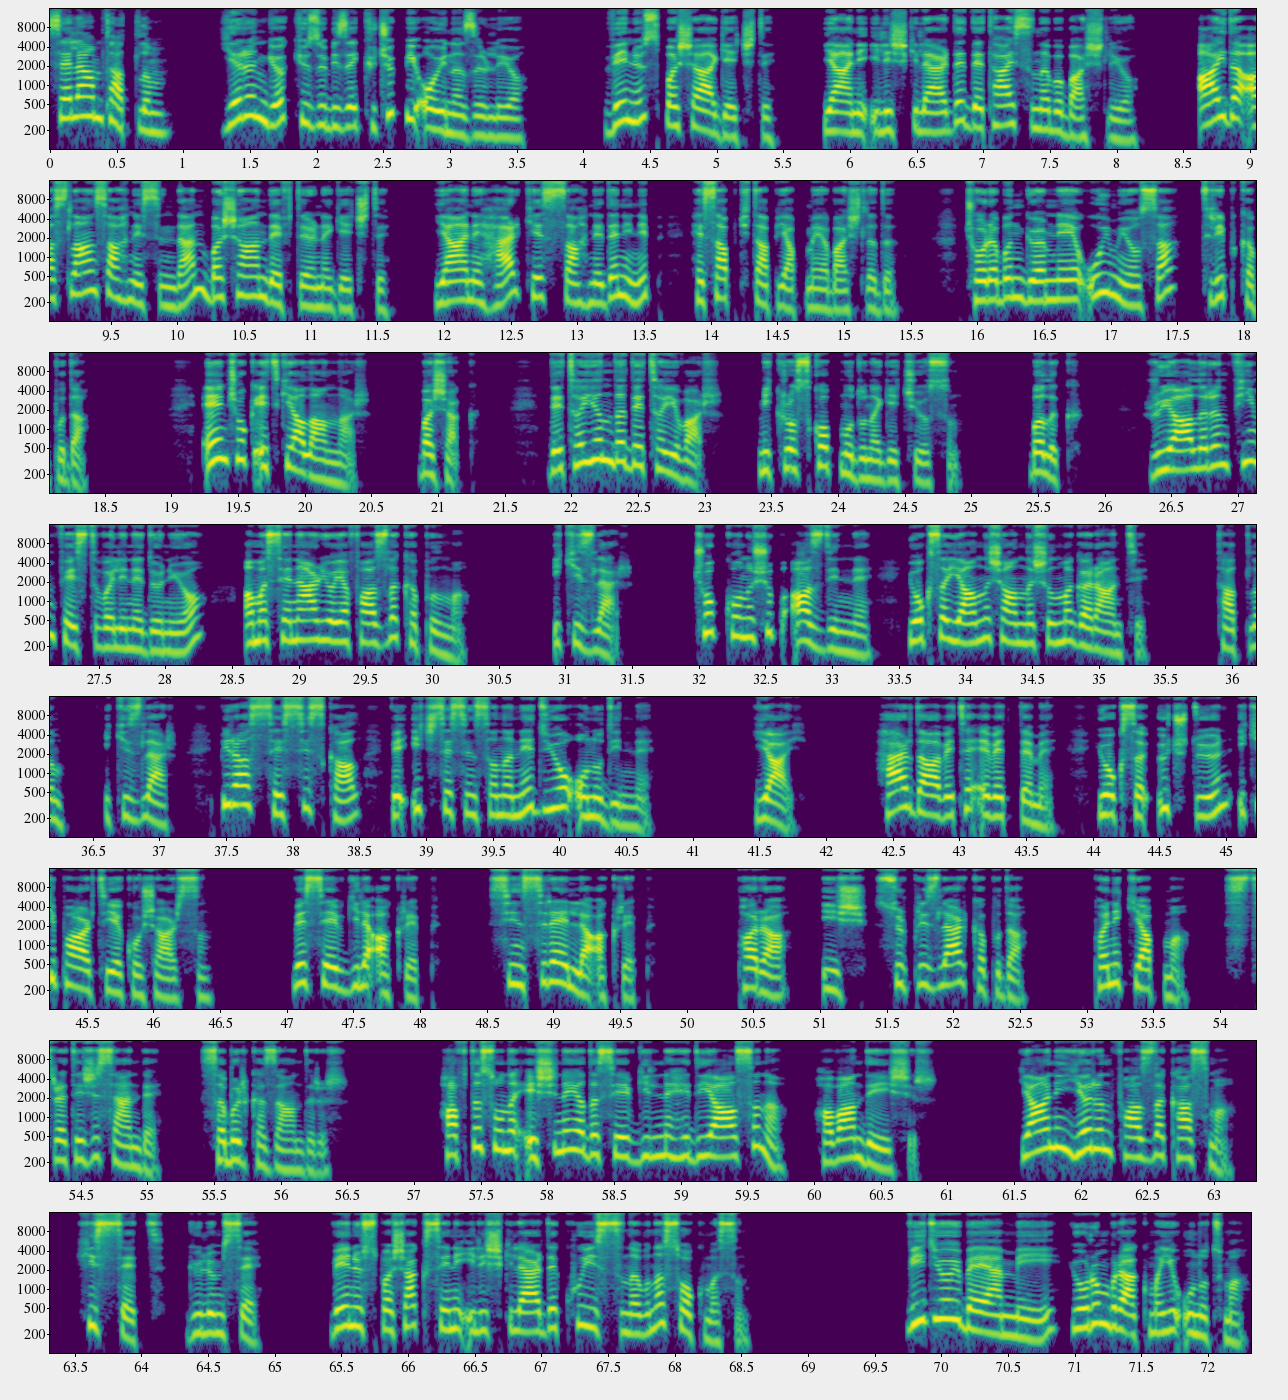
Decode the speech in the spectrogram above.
Selam tatlım. Yarın gökyüzü bize küçük bir oyun hazırlıyor. Venüs başağa geçti. Yani ilişkilerde detay sınavı başlıyor. Ay da aslan sahnesinden başağın defterine geçti. Yani herkes sahneden inip hesap kitap yapmaya başladı. Çorabın gömleğe uymuyorsa trip kapıda. En çok etki alanlar. Başak. Detayın da detayı var. Mikroskop moduna geçiyorsun. Balık. Rüyaların film festivaline dönüyor ama senaryoya fazla kapılma. İkizler. Çok konuşup az dinle, yoksa yanlış anlaşılma garanti. Tatlım, ikizler. Biraz sessiz kal ve iç sesin sana ne diyor onu dinle. Yay. Her davete evet deme, yoksa üç düğün iki partiye koşarsın. Ve sevgili akrep. Sinsirella akrep. Para, iş, sürprizler kapıda. Panik yapma, strateji sende, sabır kazandırır. Hafta sonu eşine ya da sevgiline hediye alsana, havan değişir. Yani yarın fazla kasma. Hisset, gülümse. Venüs Başak seni ilişkilerde quiz sınavına sokmasın. Videoyu beğenmeyi, yorum bırakmayı unutma.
